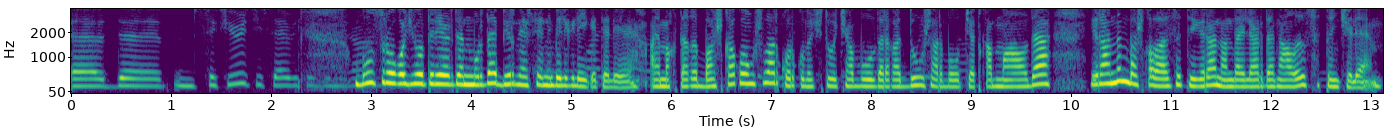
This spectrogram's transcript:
uh, the security services бул суроого жооп берерден мурда бир нерсени белгилей кетели. Аймактагы башка коңшулар коркунучтуу чабуулдарга дуушар болуп жаткан маалда ирандын баш калаасы тегеран андайлардан алыс тынч эле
